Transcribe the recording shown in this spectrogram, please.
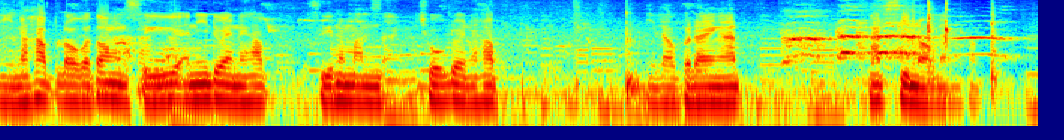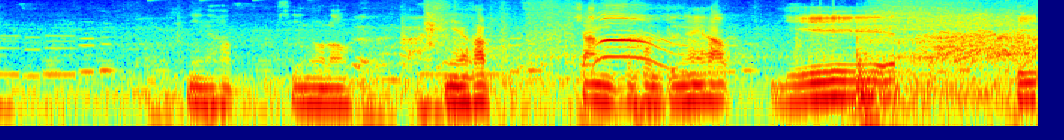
นี่นะครับ เราก็ต้องซื้ออันนี้ด้วยนะครับ ซื้อน้ำมันโชคด้วยนะครับ นี่เราก็ได้งัดงัดซีนออกแล้วนะครับ นี่นะครับซีนของเรา นี่นะครับ ช่างเป็นคนตึงให้ครับ เย็ดพี่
